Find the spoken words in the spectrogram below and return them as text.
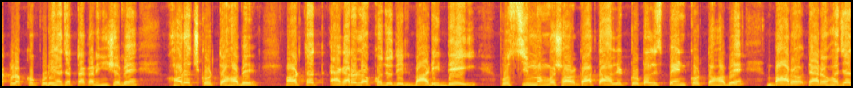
এক লক্ষ কুড়ি হাজার টাকার হিসেবে খরচ করতে হবে। অর্থাৎ এগারো লক্ষ যদি বাড়ি দেই পশ্চিমবঙ্গ সরকার, তাহলে টোটাল স্পেন্ড করতে হবে বারো, তেরো হাজার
